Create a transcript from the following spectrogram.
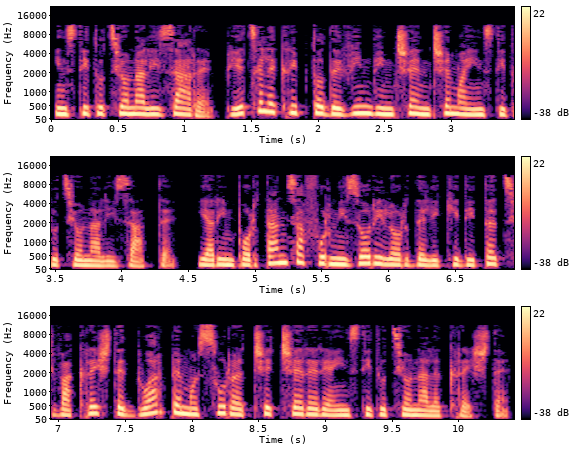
Instituționalizare. Piețele cripto devin din ce în ce mai instituționalizate, iar importanța furnizorilor de lichidități va crește doar pe măsură ce cererea instituțională crește.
